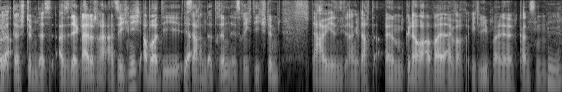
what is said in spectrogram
äh, Ja. das stimmt. Das, also der Kleiderschrank an sich nicht, aber die Ja. Sachen da drin ist richtig, stimmt. Da habe ich jetzt nicht dran gedacht. Ähm, genau, weil einfach, ich liebe meine ganzen Mhm.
